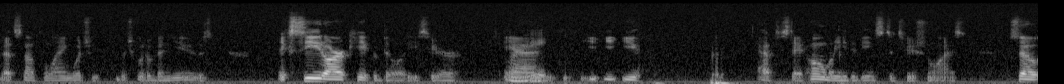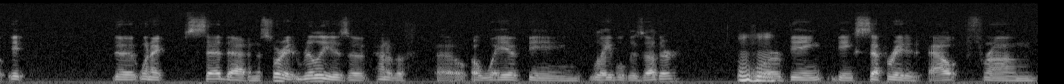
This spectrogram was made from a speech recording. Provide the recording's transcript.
that's not the language which would have been used exceed our capabilities here, and right. you, you, have to stay at home or you need to be institutionalized. So it the when I said that in the story, it really is a kind of a, a, a way of being labeled as other, mm-hmm. or being being separated out from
